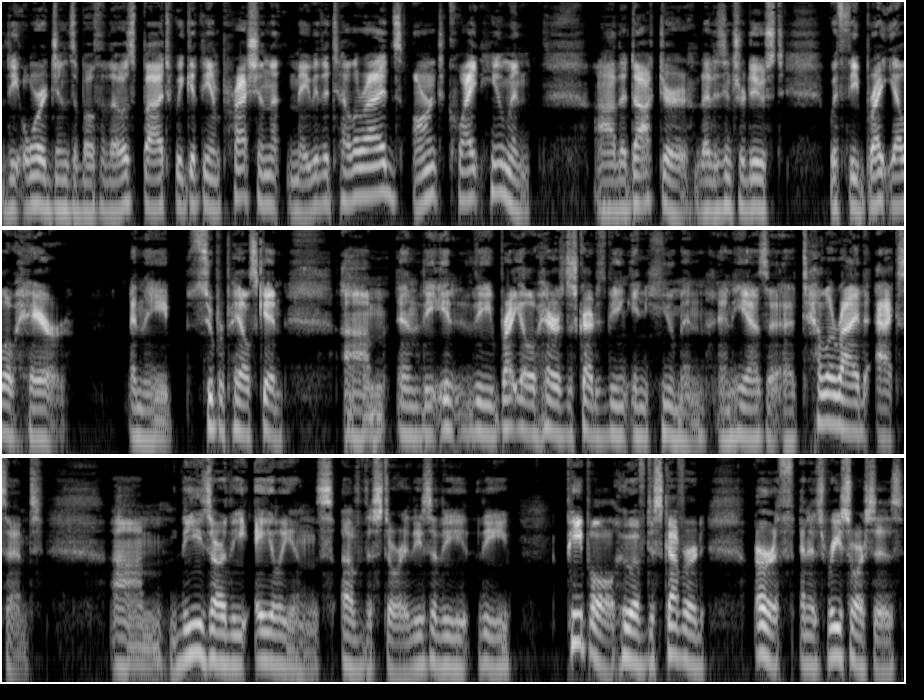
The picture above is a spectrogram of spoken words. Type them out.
the origins of both of those, but we get the impression that maybe the Tellarides aren't quite human. Uh, the doctor that is introduced with the bright yellow hair and the super pale skin, um, and the the bright yellow hair is described as being inhuman, and he has a, a Tellaride accent. Um, these are the aliens of the story. These are the the people who have discovered Earth and its resources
